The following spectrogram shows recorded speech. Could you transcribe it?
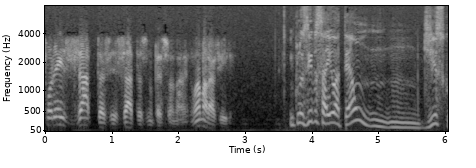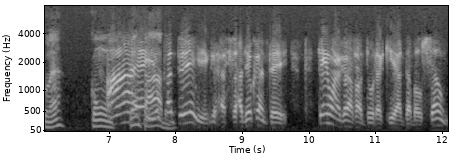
foram exatas, exatas no personagem. Uma maravilha. Inclusive saiu até um, um- disco, né? Com Ah, é, eu cantado. cantei, engraçado, eu cantei. Tem uma gravadora aqui, a Double Sound,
